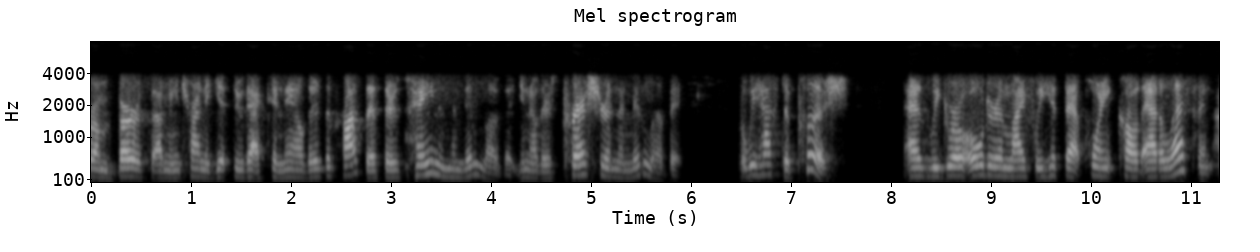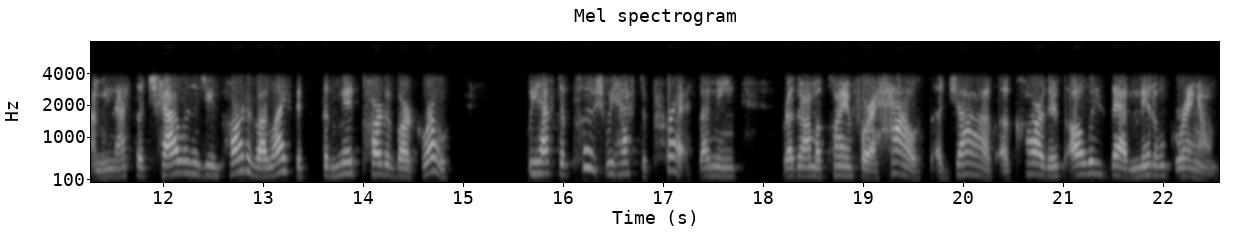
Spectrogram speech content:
from birth. I mean, trying to get through that canal, there's a process. There's pain in the middle of it. You know, there's pressure in the middle of it. But we have to push. As we grow older in life, we hit that point called adolescent. I mean, that's a challenging part of our life. It's the mid part of our growth. We have to push. We have to press. I mean, whether I'm applying for a house, a job, a car, there's always that middle ground.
